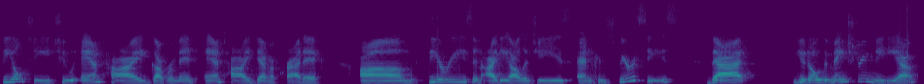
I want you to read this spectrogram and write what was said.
fealty to anti government, anti democratic um, theories and ideologies and conspiracies that, you know, the mainstream media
